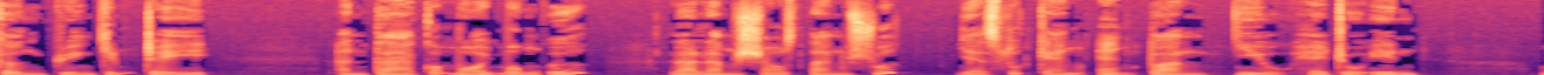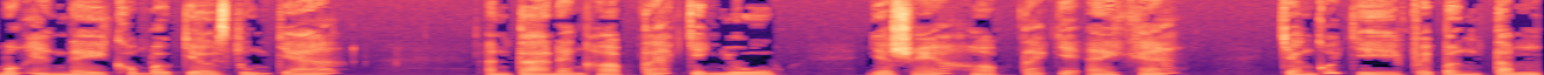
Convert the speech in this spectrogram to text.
cần chuyển chính trị. Anh ta có mỗi mong ước là làm sao sản xuất và xuất cảng an toàn nhiều heroin. Món hàng này không bao giờ xuống giá. Anh ta đang hợp tác với Nhu và sẽ hợp tác với ai khác. Chẳng có gì phải bận tâm.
